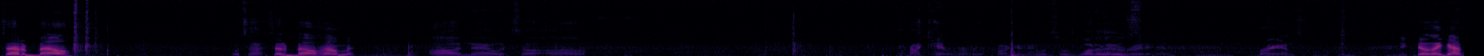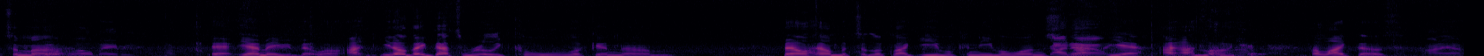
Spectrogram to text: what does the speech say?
Is that a bell? What's that? Is that a bell helmet? Uh, no, it's a, uh, I can't remember the fucking name. It's a, one of those brands. Yeah, they got some. Uh, well, maybe. yeah, yeah, maybe Biltwell. I, you know, they've got some really cool looking um, bell helmets that look like Evel Knievel ones. I know. yeah, I, I love it. I like those. I know.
